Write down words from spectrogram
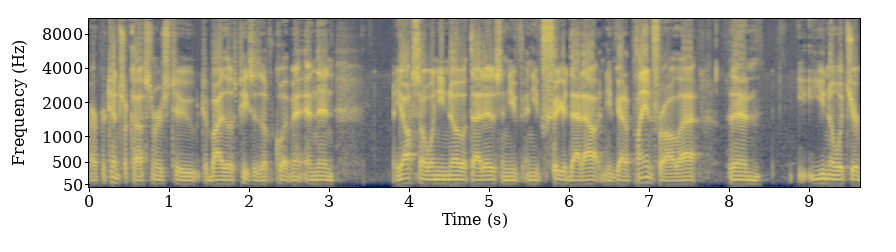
or potential customers to to buy those pieces of equipment, and then you also, when you know what that is and you've and you've figured that out and you've got a plan for all that, then you know what your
